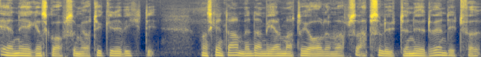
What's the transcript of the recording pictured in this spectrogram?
en egenskap som jag tycker är viktig. Man ska inte använda mer material än vad absolut är nödvändigt för,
